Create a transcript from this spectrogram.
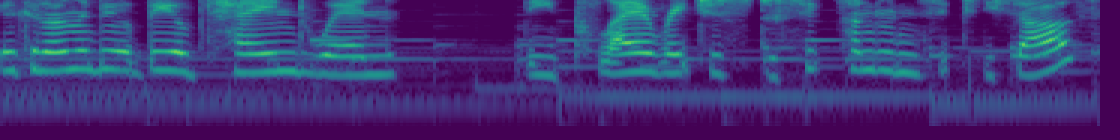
It can only be, be obtained when the player reaches to 660 stars.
